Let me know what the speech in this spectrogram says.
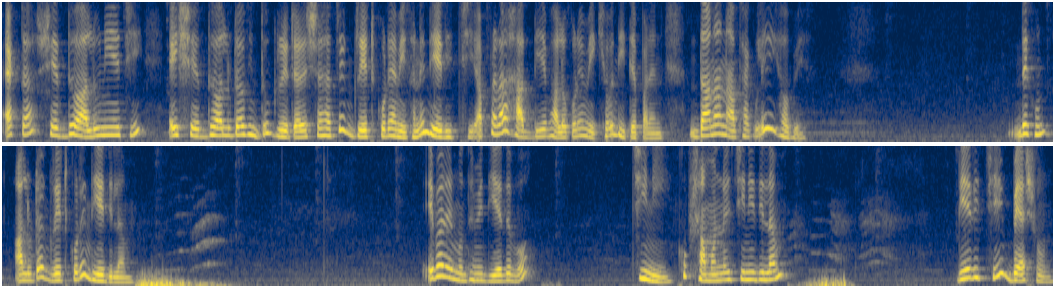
একটা সেদ্ধ আলু নিয়েছি। এই সেদ্ধ আলুটাও কিন্তু গ্রেটারের সাহায্যে গ্রেট করে আমি এখানে দিয়ে দিচ্ছি। আপনারা হাত দিয়ে ভালো করে মেখেও দিতে পারেন। দানা না থাকলেই হবে। দেখুন, আলুটা গ্রেট করে দিয়ে দিলাম। এবার এর মধ্যে আমি দিয়ে দেব চিনি। খুব সামান্যই চিনি দিলাম। দিয়ে দিচ্ছি বেসন।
